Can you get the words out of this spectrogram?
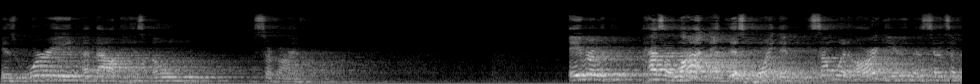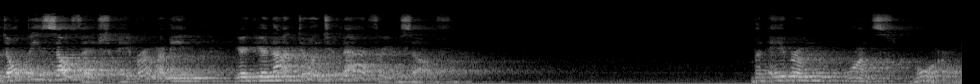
is worried about his own survival. Abram has a lot at this point, and some would argue in the sense of don't be selfish, Abram. I mean, you're, you're not doing too bad for yourself. But Abram wants more.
